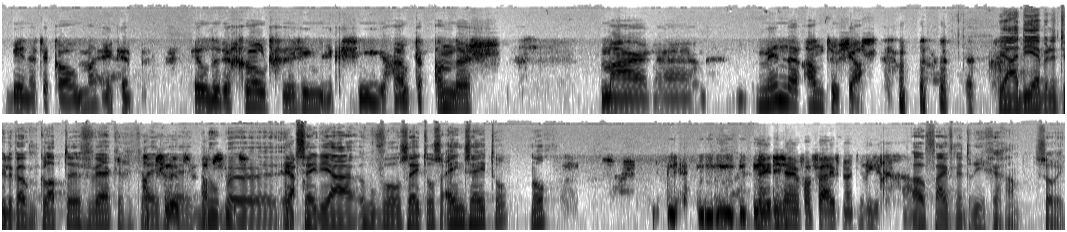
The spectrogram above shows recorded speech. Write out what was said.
binnen te komen. Ik heb Hilde de Groot gezien. Ik zie Houten Anders. Maar eh, minder enthousiast. Ja, die hebben natuurlijk ook een klap te verwerken gekregen. Absoluut? Ik bedoel, absoluut. eh, het CDA, hoeveel zetels? Eén zetel nog? nee, die zijn van vijf naar drie gegaan. Oh, vijf naar drie gegaan. Sorry.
